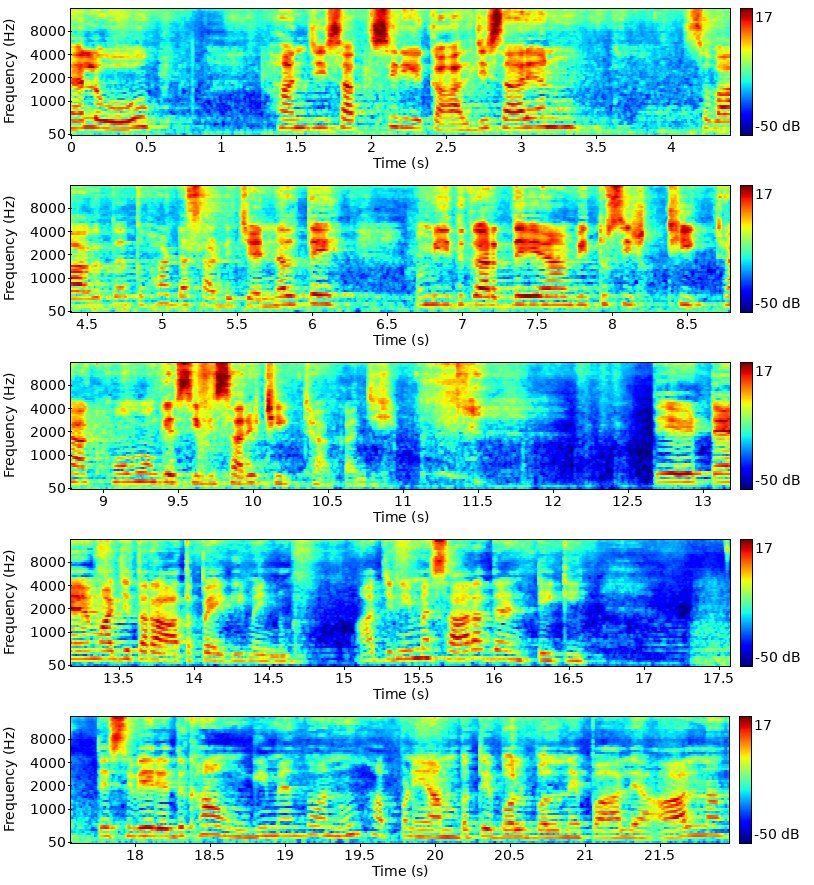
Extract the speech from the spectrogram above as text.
ਹੈਲੋ। ਹਾਂਜੀ, ਸਤਿ ਸ੍ਰੀ ਅਕਾਲ ਜੀ ਸਾਰਿਆਂ ਨੂੰ। ਸਵਾਗਤ ਹੈ ਤੁਹਾਡਾ ਸਾਡੇ ਚੈਨਲ ਤੇ। ਉਮੀਦ ਕਰਦੇ ਆਂ ਵੀ ਤੁਸੀਂ ਠੀਕ ਠਾਕ ਹੋਵੋਗੇ, ਅਸੀਂ ਵੀ ਸਾਰੇ ਠੀਕ ਠਾਕ ਹਾਂ ਜੀ। ਤੇ ਟਾਈਮ ਅੱਜ ਤਾਂ ਰਾਤ ਪੈ ਗਈ ਮੈਨੂੰ। ਅੱਜ ਨਹੀਂ ਮੈਂ ਸਾਰਾ ਦਿਨ ਟਿਕੀ। ਤੇ ਸਵੇਰੇ ਦਿਖਾਉਂਗੀ ਮੈਂ ਤੁਹਾਨੂੰ, ਆਪਣੇ ਅੰਬ ਤੇ ਬੁਲਬੁਲ ਨੇ ਪਾ ਲਿਆ ਆਲਣਾ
